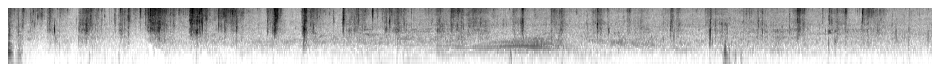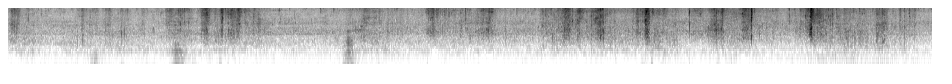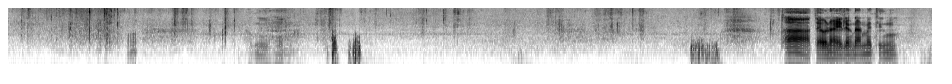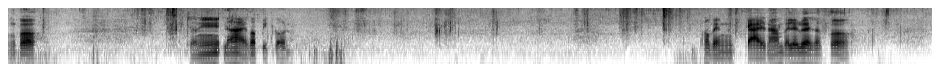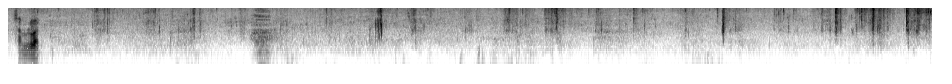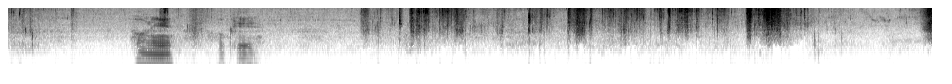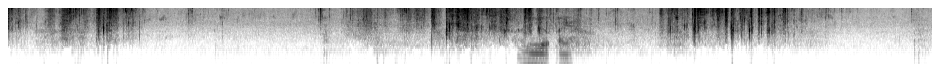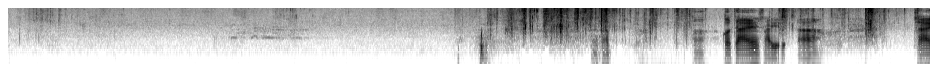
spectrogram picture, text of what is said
แถวไหนเรื่องนั้นไม่ถึงมันก็แถวนี้ได้ก็ปิดก่อนก็แบ่งจ่ายน้ำไปเรื่อยๆครับ ก็สำรวจ ห้องนี้ โอเค อันนี้เยอะไปนะครับอ่าก็ใช้ใส่อ่าใช้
